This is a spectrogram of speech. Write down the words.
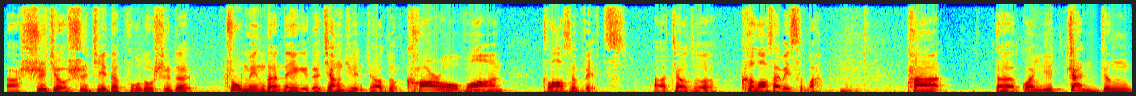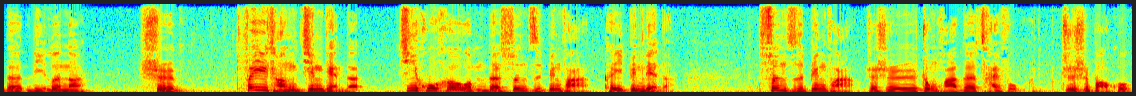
啊，十九世纪的普鲁士的著名的那个将军叫做 Karl von Clausewitz 啊，叫做克劳塞维茨吧。他的关于战争的理论呢是。非常经典的，几乎和我们的《孙子兵法》可以并列的，《孙子兵法》这是中华的财富、知识宝库。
